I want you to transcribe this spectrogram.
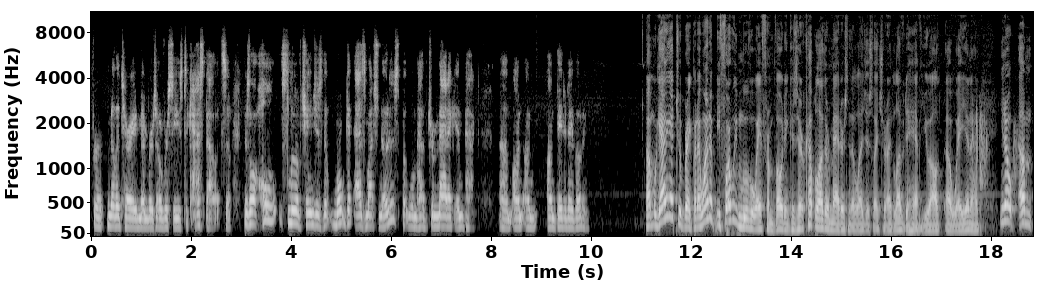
for military members overseas to cast ballots. So there's a whole slew of changes that won't get as much notice, but will have dramatic impact um, on on on day to day voting. Um, we got to get to a break, but I want to before we move away from voting because there are a couple other matters in the legislature I'd love to have you all uh, weigh in on. You know, um,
